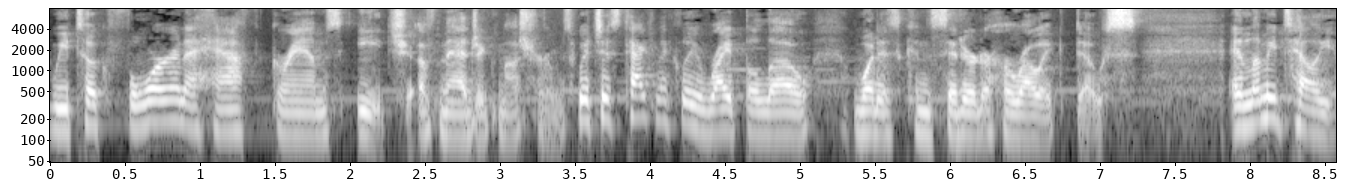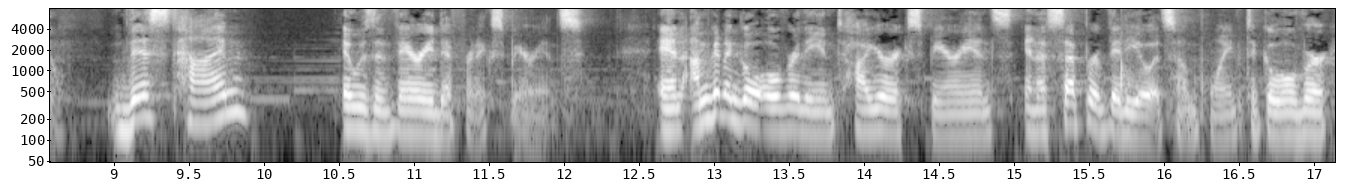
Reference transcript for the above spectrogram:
we took four and a half grams each of magic mushrooms, which is technically right below what is considered a heroic dose. And let me tell you, this time, it was a very different experience. And I'm to go over the entire experience in a separate video at some point to go over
